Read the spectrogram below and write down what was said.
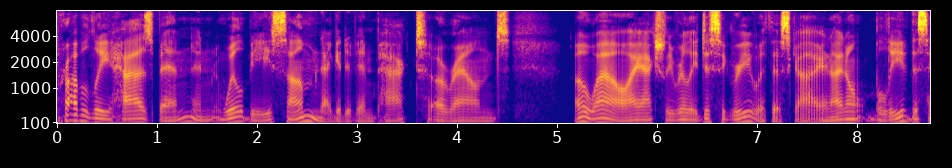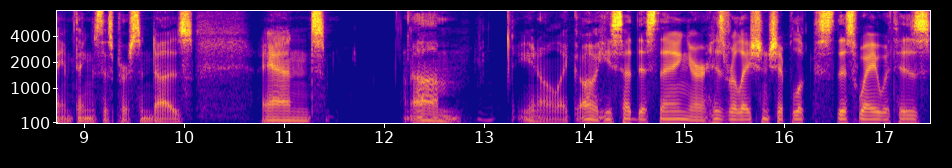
probably has been and will be some negative impact around oh wow i actually really disagree with this guy and i don't believe the same things this person does. And um you know like oh he said this thing or his relationship looks this way with his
